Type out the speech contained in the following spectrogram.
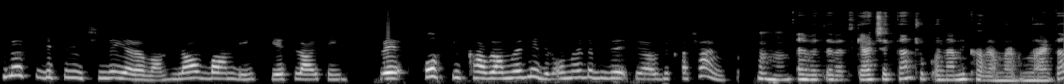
flört şiddetinin içinde yer alan love bombing, gaslighting ve hosting kavramları nedir? Onları da bize birazcık açar mısın? Hı hı, evet evet gerçekten çok önemli kavramlar bunlar da.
